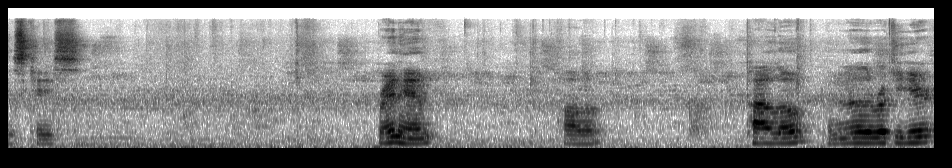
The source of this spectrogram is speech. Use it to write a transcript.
this case. Branham, Paulo, Paolo, and another rookie here.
